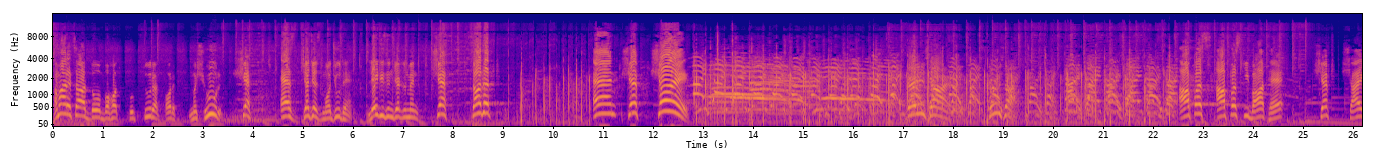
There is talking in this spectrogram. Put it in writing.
हमारे साथ दो बहुत खूबसूरत और मशहूर शेफ एज जजेस मौजूद हैं। Ladies and gentleman chef Saadat and chef Shai very shy आपस आपस की बात है, शेफ शाय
